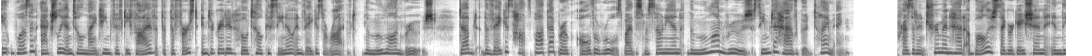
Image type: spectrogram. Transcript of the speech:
It wasn't actually until 1955 that the first integrated hotel casino in Vegas arrived, the Moulin Rouge. Dubbed the Vegas hotspot that broke all the rules by the Smithsonian, the Moulin Rouge seemed to have good timing. President Truman had abolished segregation in the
